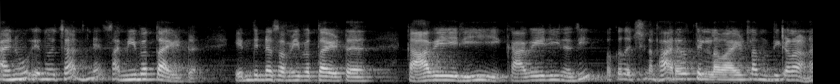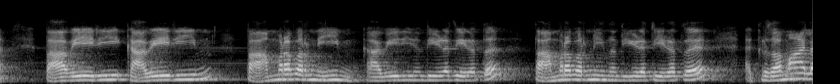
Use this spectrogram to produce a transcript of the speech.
അനു എന്ന് വെച്ചാൽ അതിന് സമീപത്തായിട്ട്. എന്തിന്റെ സമീപത്തായിട്ട്? കാവേരി കാവേരി നദി ഒക്കെ ദക്ഷിണ ഭാരതത്തിലുള്ളതായിട്ടുള്ള നദികളാണ്. താവേരി കാവേരിയും താമ്രവർണിയും കാവേരി നദിയുടെ തീരത്ത് താമ്രവർണി നദിയുടെ തീരത്ത് കൃതമാല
